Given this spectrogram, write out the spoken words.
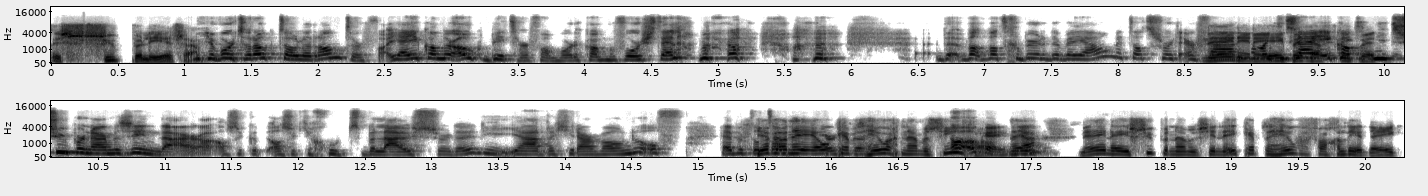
Dat is super leerzaam. Want je wordt er ook toleranter van. Ja, je kan er ook bitter van worden, kan ik me voorstellen. Maar de- wat, wat gebeurde er bij jou met dat soort ervaringen? nee, nee, Want je ik zei, ik had ik het ben- niet super naar mijn zin daar, als ik, het, als ik je goed beluisterde, die, ja, dat je daar woonde. Of heb ik dat Ja, nee, verkeerd, ik heb het heel erg naar mijn zin Oh, gehad. nee, ja. nee, nee, super naar mijn zin. Ik heb er heel veel van geleerd. Nee, ik,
